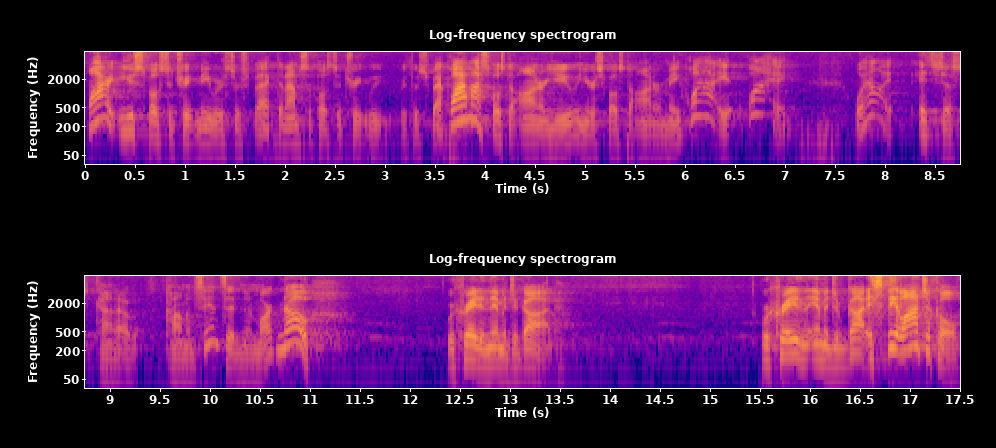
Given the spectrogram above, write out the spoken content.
Why are you supposed to treat me with respect and I'm supposed to treat you with respect? Why am I supposed to honor you and you're supposed to honor me? Why? Why? Well, it, it's just kind of common sense, isn't it, Mark? No. We're created in the image of God. We're created in the image of God. It's theological.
